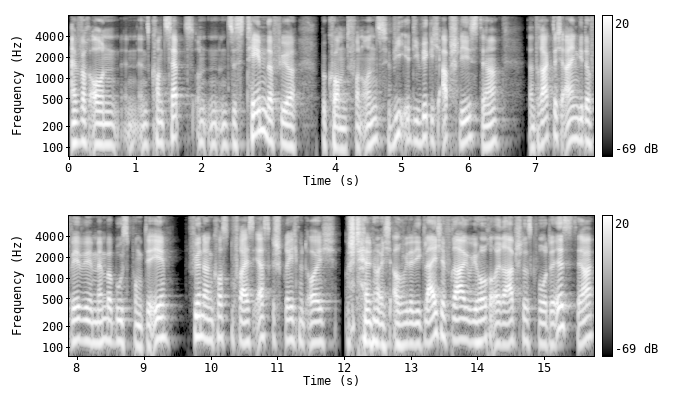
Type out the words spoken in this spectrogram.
einfach auch ein, ein Konzept und ein System dafür bekommt von uns, wie ihr die wirklich abschließt, ja, dann tragt euch ein, geht auf www.memberboost.de, führen dann ein kostenfreies Erstgespräch mit euch, stellen euch auch wieder die gleiche Frage, wie hoch eure Abschlussquote ist, ja,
